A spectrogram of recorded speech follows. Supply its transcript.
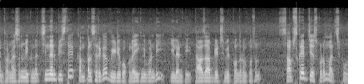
ఇన్ఫర్మేషన్ మీకు నచ్చింది అనిపిస్తే కంపల్సరీగా వీడియోకి ఒక లైక్ ఇవ్వండి. ఇలాంటి తాజా అప్డేట్స్ మీరు పొందడం కోసం సబ్స్క్రైబ్ చేసుకోవడం మర్చిపోవద్దు.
